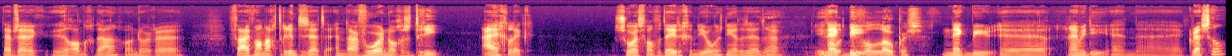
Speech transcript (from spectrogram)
Dat hebben ze eigenlijk heel handig gedaan, gewoon door eh, vijf man achterin te zetten en daarvoor nog eens drie eigenlijk soort van verdedigende jongens neer te zetten. Ja. In ieder, geval, lopers. Nagby, eh, Remedy en eh Gressel.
